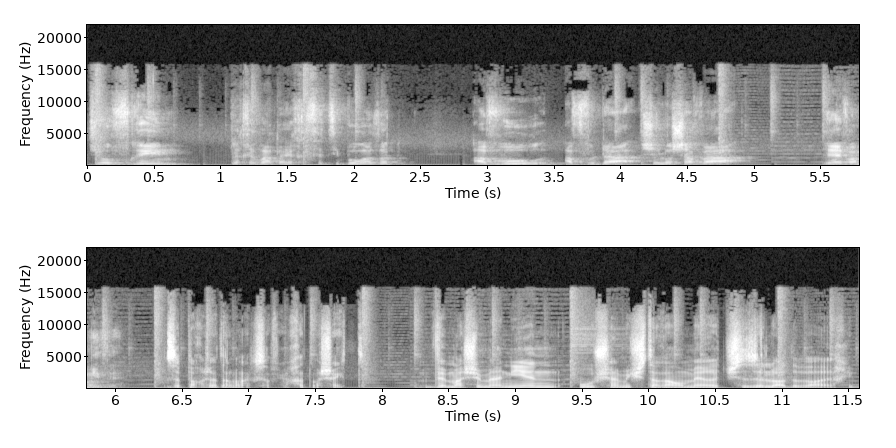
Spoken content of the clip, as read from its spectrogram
שעוברים לחברת היחסי ציבור הזאת, עבור עבודה שלא שווה רבע מזה. זה פרשת הלבנת כספים, חד משמעית. ומה שמעניין הוא שהמשטרה אומרת שזה לא הדבר היחיד,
